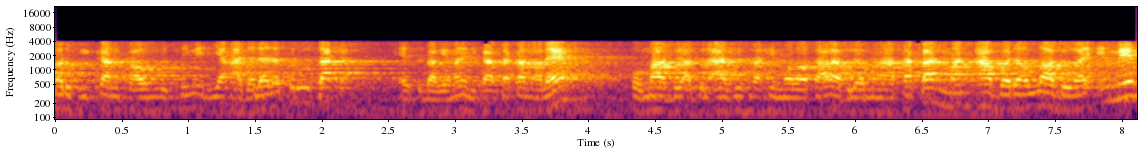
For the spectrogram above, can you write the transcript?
merugikan kaum muslimin, yang ada adalah kerusakan. Ya, sebagaimana dikatakan oleh Umar bin Abdul Aziz rahimahullah taala beliau mengatakan man abadallah bighairi ilmin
